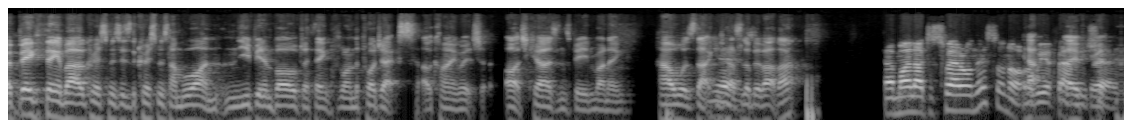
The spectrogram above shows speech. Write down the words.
a big thing about Christmas is the Christmas number one, and you've been involved, I think, with one of the projects upcoming, which Archie Curzon's been running. How was that? Can you tell us a little bit about that? Am I allowed to swear on this or not? Yeah, are we a family show? it.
